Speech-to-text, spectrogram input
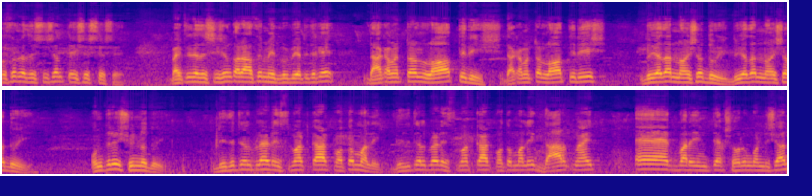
বছর রেজিস্ট্রেশন তেইশের শেষে। বাইকটি রেজিস্ট্রেশন করা আছে মিরপুর বিআরটি থেকে। ঢাকা মেট্রো ল তিরিশ, ঢাকা মেট্রো ল তিরিশ দুই হাজার নয়শো দুই দুই হাজার নয়শো দুই, উনত্রিশ শূন্য দুই। ডিজিটাল প্লেট স্মার্ট কার্ড প্রথম মালিক। ডিজিটাল প্লেট স্মার্ট কার্ড প্রথম মালিক ডার্ক নাইট একবারে ইনটেক শোরুম কন্ডিশন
